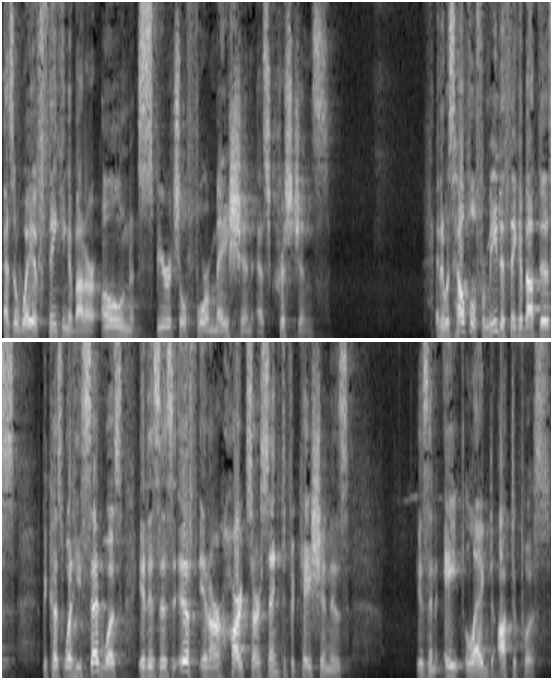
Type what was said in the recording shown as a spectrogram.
as a way of thinking about our own spiritual formation as Christians. And it was helpful for me to think about this because what he said was it is as if in our hearts our sanctification is, is an eight legged octopus.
